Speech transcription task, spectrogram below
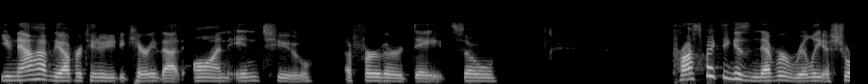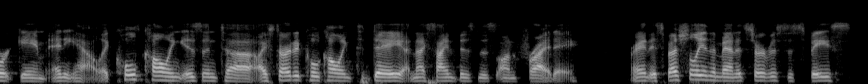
you now have the opportunity to carry that on into a further date. So prospecting is never really a short game anyhow. Like cold calling isn't uh, i started cold calling today and i signed business on friday right? Especially in the managed services space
